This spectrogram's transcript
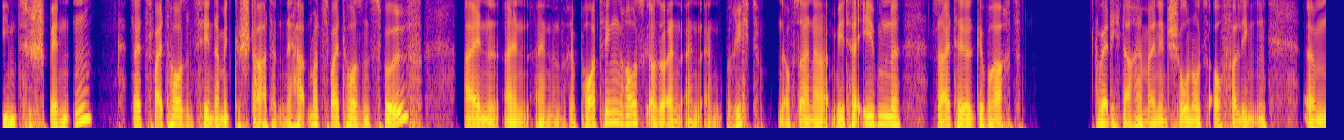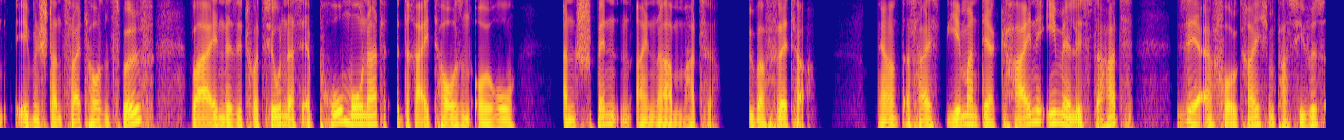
ihm zu spenden seit 2010 damit gestartet. Und er hat mal 2012 ein, ein, Reporting raus, also ein, ein, ein Bericht auf seiner Metaebene Seite gebracht. Werde ich nachher mal in den Shownotes auch verlinken. Ähm, eben Stand 2012 war er in der Situation, dass er pro Monat 3000 Euro an Spendeneinnahmen hatte über Flatter. Ja, das heißt, jemand, der keine E-Mail-Liste hat, sehr erfolgreich ein passives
